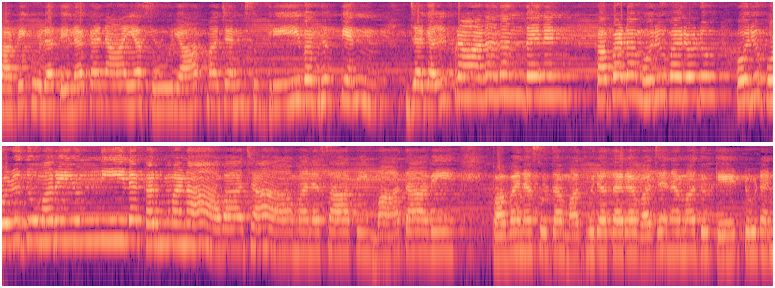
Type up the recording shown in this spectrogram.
കവികുലതിലകനായ സൂര്യാത്മജൻ സുഗ്രീവഭൃത്യൻ ജഗൽ പ്രാണനന്ദനൻ കപടമൊരുവരോടും ഒരു പൊഴുതുമറിയുന്നീല കർമ്മണാവാചാ മനസാപി മാതാവേ. പവനസുത മധുരതര വചനമതു കേട്ടുടൻ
